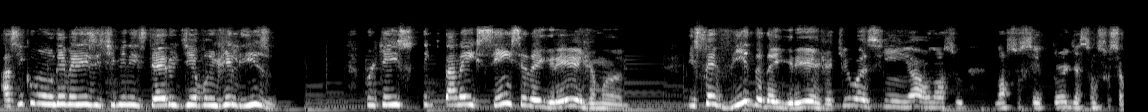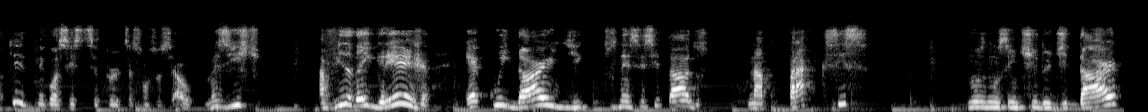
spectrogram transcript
Assim como não deveria existir Ministério de Evangelismo. Porque isso tem que estar na essência da igreja, mano. Isso é vida da igreja. Tipo assim, ah, o nosso, nosso setor de ação social. Que negócio é esse setor de ação social? Não existe. A vida da igreja é cuidar de, dos necessitados. Na praxis, no, no sentido de dar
